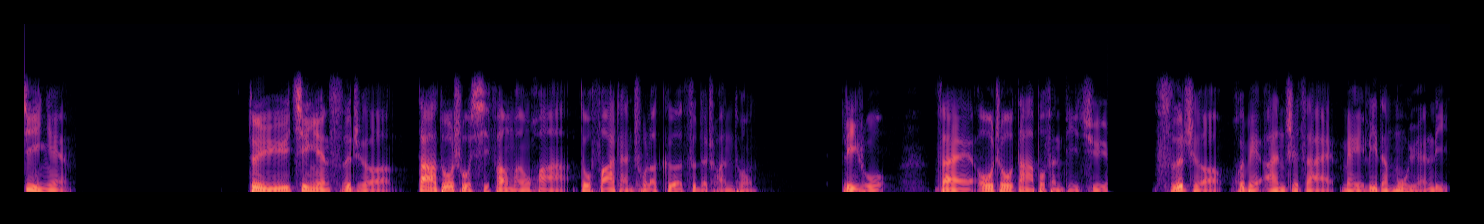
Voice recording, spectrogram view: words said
纪念对于纪念死者，大多数西方文化都发展出了各自的传统。例如，在欧洲大部分地区，死者会被安置在美丽的墓园里，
